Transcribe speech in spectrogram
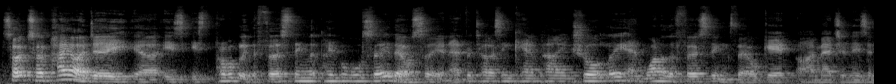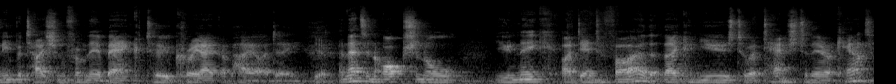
So, so Pay ID uh, is, is probably the first thing that people will see. They'll see an advertising campaign shortly, and one of the first things they'll get, I imagine, is an invitation from their bank to create a Pay ID. Yeah. And that's an optional, unique identifier that they can use to attach to their account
